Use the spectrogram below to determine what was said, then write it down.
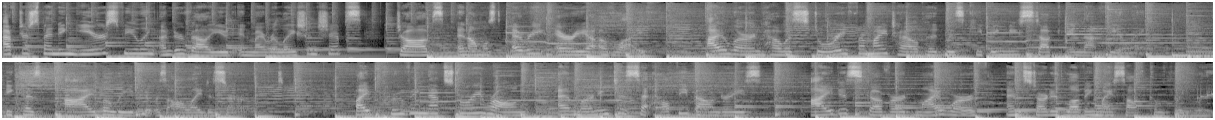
After spending years feeling undervalued in my relationships, jobs, and almost every area of life, I learned how a story from my childhood was keeping me stuck in that feeling because I believed it was all I deserved. By proving that story wrong and learning to set healthy boundaries, I discovered my worth and started loving myself completely.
